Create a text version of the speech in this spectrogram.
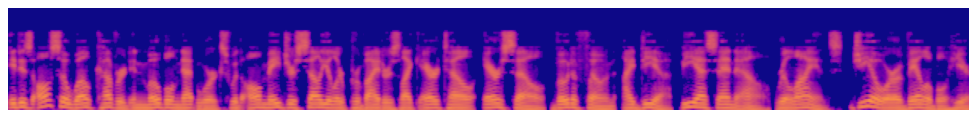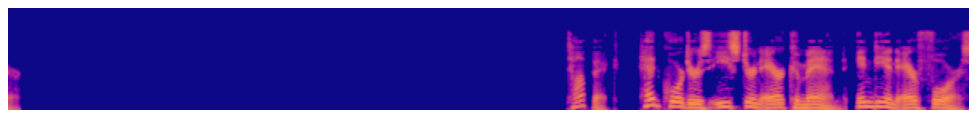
It is also well covered in mobile networks with all major cellular providers like Airtel, Aircel, Vodafone, Idea, BSNL, Reliance, Jio are available here. Headquarters Eastern Air Command, Indian Air Force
